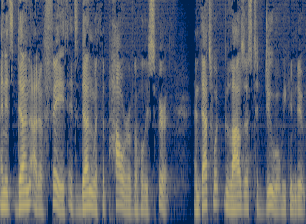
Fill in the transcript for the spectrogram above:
And it's done out of faith, it's done with the power of the Holy Spirit. And that's what allows us to do what we can do.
